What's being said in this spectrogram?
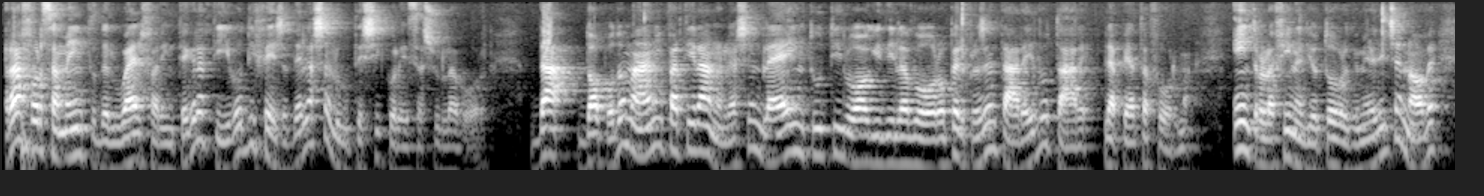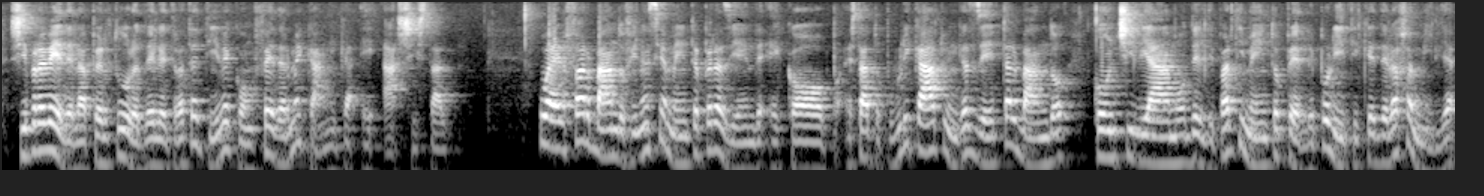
rafforzamento del welfare integrativo, difesa della salute e sicurezza sul lavoro. Da dopodomani partiranno le assemblee in tutti i luoghi di lavoro per presentare e votare la piattaforma. Entro la fine di ottobre 2019 si prevede l'apertura delle trattative con Federmeccanica e Assistal. Welfare bando finanziamento per aziende e coop. È stato pubblicato in gazzetta il bando Conciliamo del Dipartimento per le politiche della famiglia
